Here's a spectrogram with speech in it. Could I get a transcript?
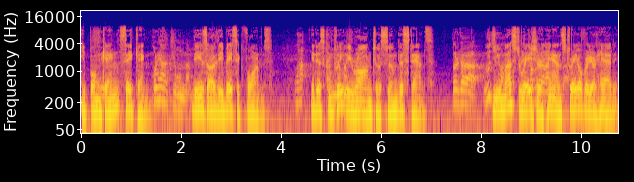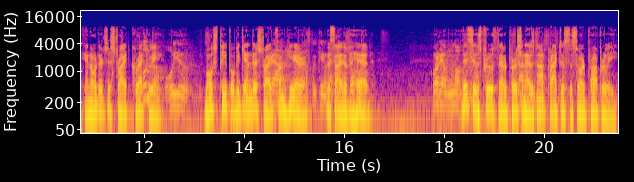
Ipponken, Seiken. These are the basic forms. It is completely wrong to assume this stance. You must raise your hand straight over your head in order to strike correctly. Most people begin their strike from here, the side of the head. This is proof that a person has not practiced the sword properly.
